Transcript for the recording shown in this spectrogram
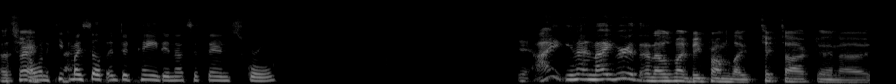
that's fair. I want to keep myself entertained and not sit there and scroll. Yeah, I you know, and I agree with that. That was my big problem, like TikTok and uh,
